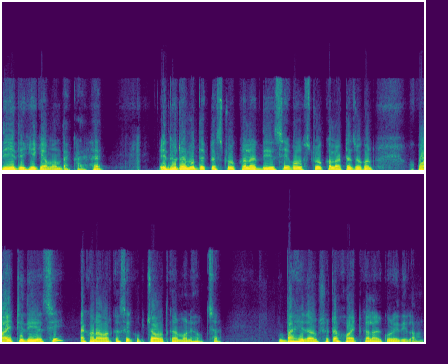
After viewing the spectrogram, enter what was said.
দিয়ে দেখি কেমন দেখায়। হ্যাঁ এই দুটার মধ্যে একটা স্ট্রোক কালার দিয়েছি এবং স্ট্রোক কালারটা যখন হোয়াইট দিয়েছি, এখন আমার কাছে খুব চমৎকার মনে হচ্ছে। বাহির অংশটা হোয়াইট কালার করে দিলাম।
